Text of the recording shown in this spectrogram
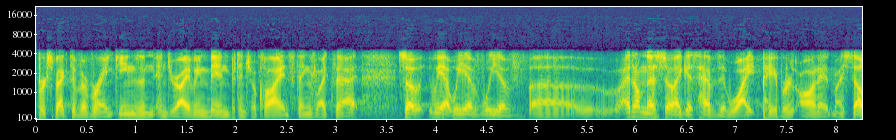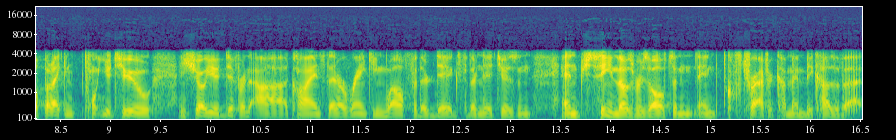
perspective of rankings and, and driving in potential clients, things like that. So yeah, we have we have uh, I don't necessarily I guess have the white papers on it myself, but I can point you to and show you different uh, clients that are ranking well for their digs, for their niches, and and seeing those results and, and traffic come in because of that.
